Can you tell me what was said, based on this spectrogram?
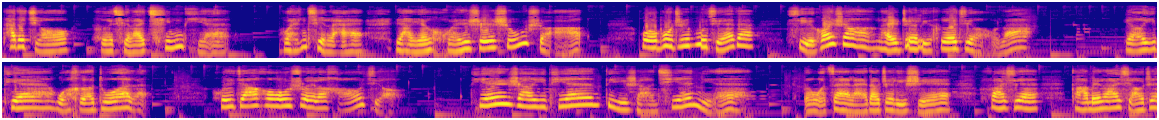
他的酒喝起来清甜，闻起来让人浑身舒爽。我不知不觉的。喜欢上来这里喝酒了。有一天我喝多了，回家后睡了好久。天上一天，地上千年。等我再来到这里时，发现卡梅拉小镇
